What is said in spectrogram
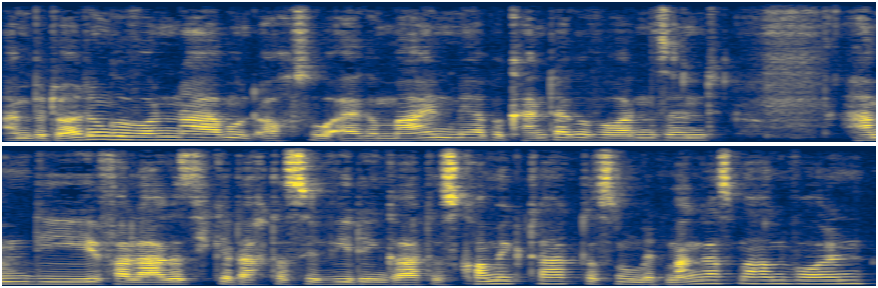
an Bedeutung gewonnen haben und auch so allgemein mehr bekannter geworden sind, haben die Verlage sich gedacht, dass sie wie den gratis Comic-Tag das nur mit Mangas machen wollen.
